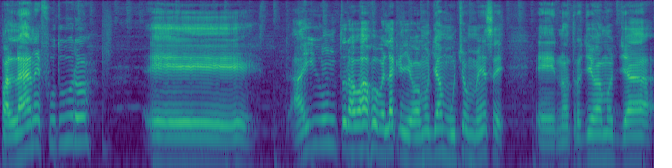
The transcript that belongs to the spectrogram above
planes futuros, eh, hay un trabajo, ¿verdad? Que llevamos ya muchos meses. Eh, nosotros llevamos ya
